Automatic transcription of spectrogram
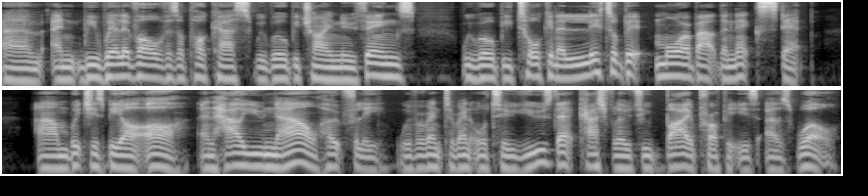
Um, and we will evolve as a podcast. We will be trying new things. We will be talking a little bit more about the next step, um, which is BRR and how you now, hopefully, with a rent to rent or two, use that cash flow to buy properties as well.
